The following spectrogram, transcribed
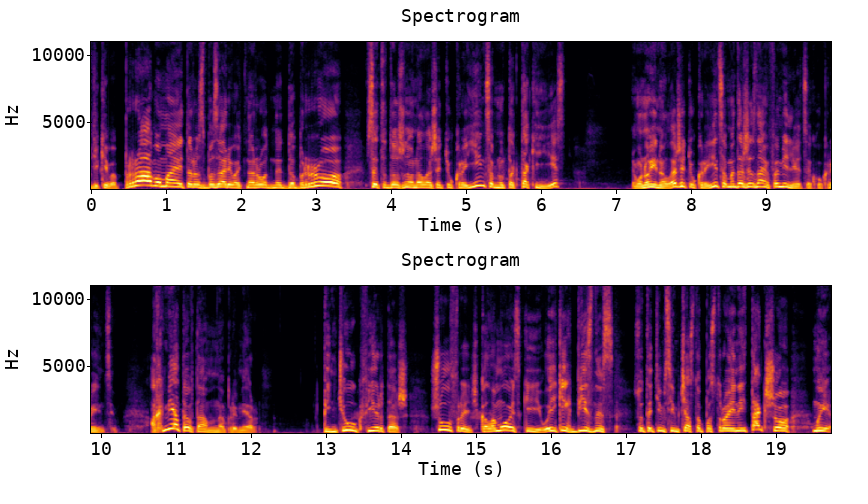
яке ви право маєте розбазарювати народне добро, все це должно належати українцям, ну так так і є. Воно і належить українцям. Ми навіть знаємо фамілії цих українців. Ахметов там, наприклад, Пінчук, Фірташ, Шуфрич, Коломойський, у яких бізнес з от всім часто построєний так, що ми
